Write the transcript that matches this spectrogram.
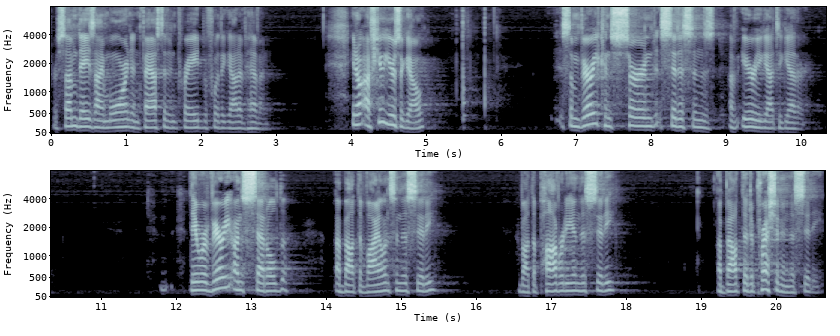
For some days I mourned and fasted and prayed before the God of heaven. You know, a few years ago, some very concerned citizens of Erie got together. They were very unsettled about the violence in this city, about the poverty in this city, about the depression in this city.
